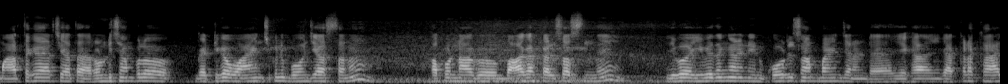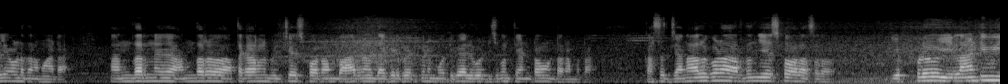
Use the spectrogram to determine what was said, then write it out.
మా అత్తగారి చేత రెండు చెంపలు గట్టిగా వాయించుకుని భోంచేస్తాను అప్పుడు నాకు బాగా కలిసి వస్తుంది. ఇదిగో ఈ విధంగా నేను కోట్లు సంపాదించానంటే ఇక ఇక అక్కడ ఖాళీ ఉండదన్నమాట. అందరిని అందరూ అత్తగారులను పిలిచేసుకోవడం భార్యను దగ్గర పెట్టుకుని మొట్టికాయలు కొట్టించుకొని తింటూ ఉంటారన్నమాట. అసలు జనాలు కూడా అర్థం చేసుకోవాలి అసలు. ఎప్పుడు ఇలాంటివి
